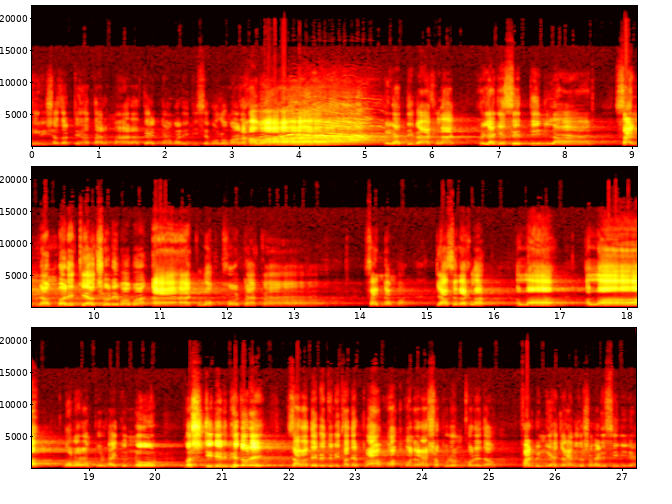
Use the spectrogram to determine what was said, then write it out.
তিরিশ হাজার টেহা তার মার হাতে নামারে দিছে, বলো, মার হাওয়া। এটা দিবে এক লাখ, হইয়া গেছে তিন লাখ। চার নাম্বারে কে আছো রে বাবা? এক লক্ষ টাকা। চার নাম্বার, কে আছেন এক লাখ? আল্লাহ আল্লাহ। বলরামপুর বাইতুল নোট মসজিদের ভেতরে যারা দেবে, তুমি তাদের মনের আশা পূরণ করে দাও। পারবেন নি? হয়তো আমি তো সবাই চিনি না।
